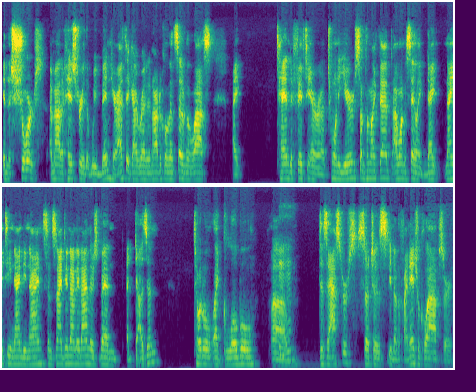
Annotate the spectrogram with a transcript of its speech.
in the short amount of history that we've been here. I think I read an article that said over the last like 10 to 15 or uh, 20 years, something like that. I want to say like 1999. Since 1999, there's been a dozen total like global um, mm-hmm. disasters, such as you know the financial collapse or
